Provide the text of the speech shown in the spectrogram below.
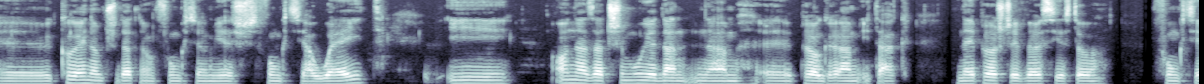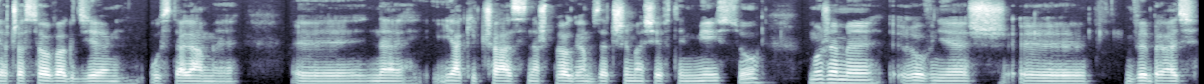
Y, kolejną przydatną funkcją jest funkcja wait i ona zatrzymuje nam program i tak w najprostszej wersji jest to funkcja czasowa, gdzie ustalamy Y, na jaki czas nasz program zatrzyma się w tym miejscu. Możemy również y, wybrać,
